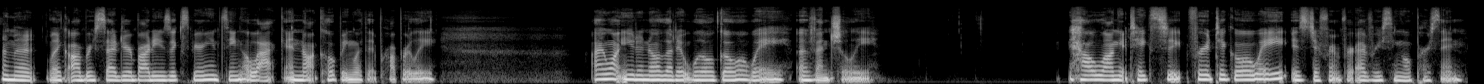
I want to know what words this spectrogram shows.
and that, like Aubrey said, your body is experiencing a lack and not coping with it properly. I want you to know that it will go away eventually how long it takes to, for it to go away is different for every single person,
